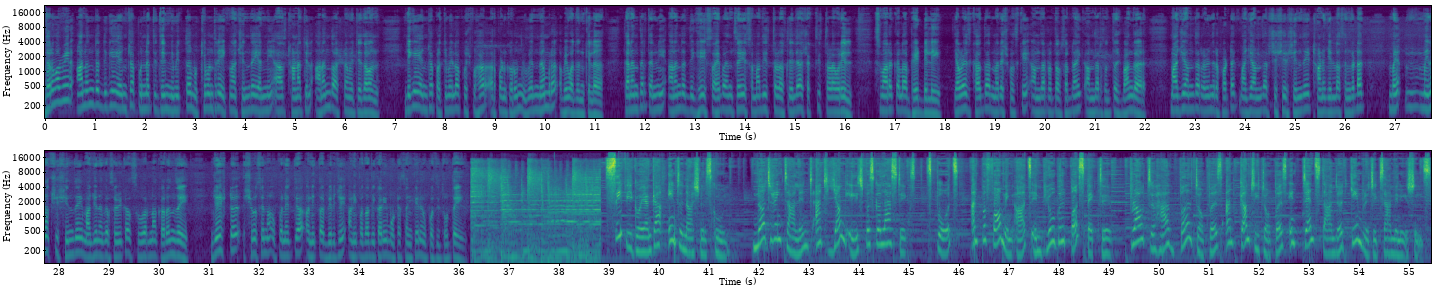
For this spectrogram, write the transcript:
धर्मवीर आनंद दिघे यांच्या पुण्यतिथीनिमित्त मुख्यमंत्री एकनाथ शिंदे यांनी आज ठाण्यातील आनंद आश्रम येथे जाऊन दिघे यांच्या प्रतिमेला पुष्पहार अर्पण करून विनम्र अभिवादन केलं. त्यानंतर त्यांनी आनंद दिघे साहेबांचे समाधीस्थळ असलेल्या शक्तीस्थळावरील स्मारकाला भेट दिली. यावेळेस खासदार नरेश म्हस्के आमदार प्रताप सरनाईक आमदार संतोष बांगर माजी आमदार रवींद्र फाटक माजी आमदार शिशिर शिंदे ठाणे जिल्हा संघटक मीनाक्षी शिंदे माजी नगरसेविका सुवर्णा करंजे ज्येष्ठ शिवसेना उपनेत्या अनिता बिर्जे आणि पदाधिकारी मोठ्या संख्येने उपस्थित होते. CP Goenka international school nurturing talent at young age for scholastics sports and performing arts in global perspective proud to have world toppers and country toppers in tenth standard Cambridge examinations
